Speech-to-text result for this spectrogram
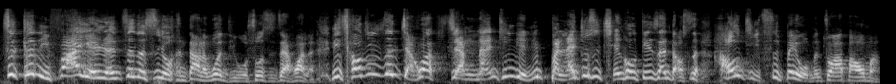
这跟你发言人真的是有很大的问题。我说实在话了，你曹金生讲话讲难听点，你本来就是前后颠三倒四，好几次被我们抓包嘛，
